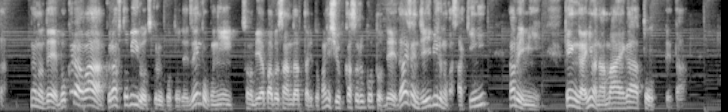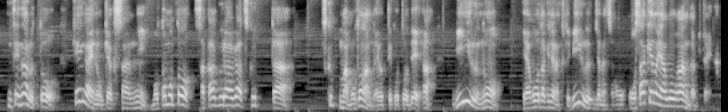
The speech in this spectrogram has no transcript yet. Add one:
た。なので僕らはクラフトビールを作ることで全国にそのビアパブさんだったりとかに出荷することで大山 G ビールのが先にある意味県外には名前が通ってた。ってなると県外のお客さんにもともと酒蔵が作った作まあ、元なんだよってことであビールの野号だけじゃなくてビールじゃないですお酒の野号があるんだみたいな。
